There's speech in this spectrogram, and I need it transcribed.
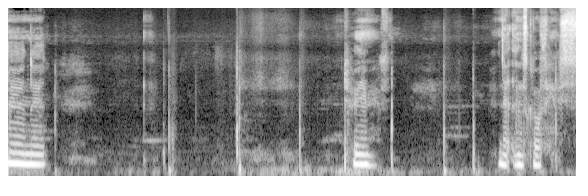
Not dreams. Let's go things.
